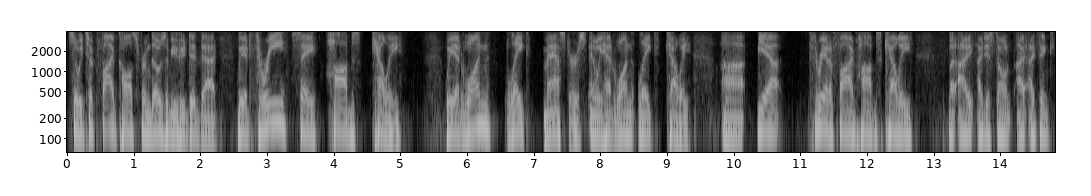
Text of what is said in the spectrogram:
So we took five calls from those of you who did that. We had three say Hobbs Kelly. We had one Lake Masters, and we had one Lake Kelly. Uh, yeah, three out of five Hobbs Kelly. But I, I just don't. I, I think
